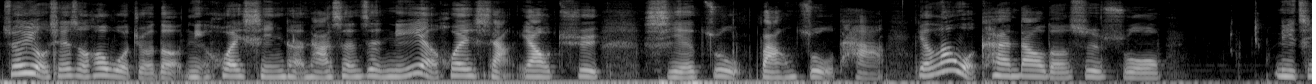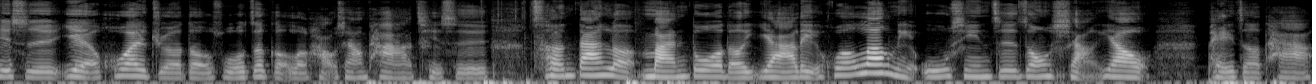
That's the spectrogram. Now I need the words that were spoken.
所以有些时候我觉得你会心疼他，甚至你也会想要去协。助帮助他，也让我看到的是说，你其实也会觉得说，这个人好像他其实承担了蛮多的压力，或让你无形之中想要陪着他，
